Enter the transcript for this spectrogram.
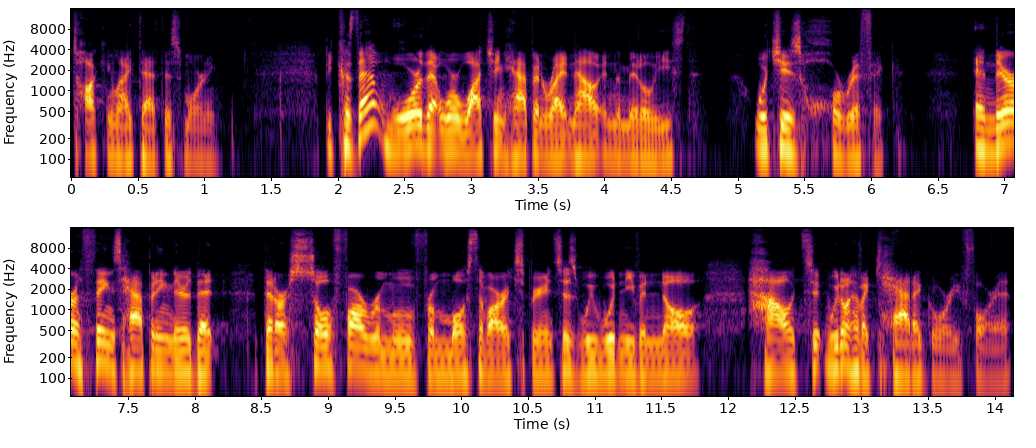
talking like that this morning. Because that war that we're watching happen right now in the Middle East, which is horrific, and there are things happening there that, that are so far removed from most of our experiences, we wouldn't even know how to, we don't have a category for it.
